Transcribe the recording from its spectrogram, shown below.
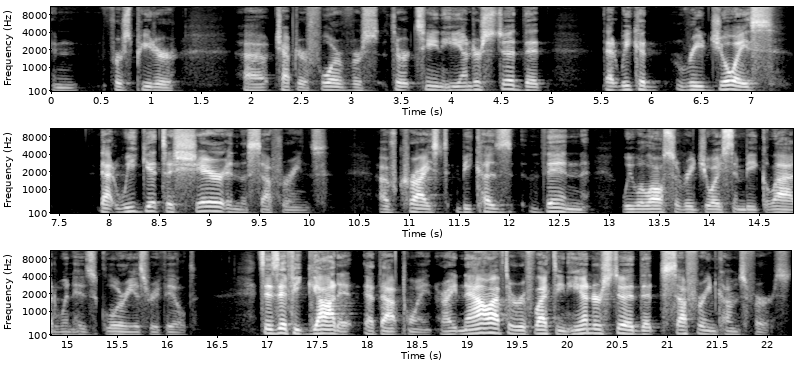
In 1 Peter uh, chapter 4, verse 13, he understood that, that we could rejoice that we get to share in the sufferings of Christ because then we will also rejoice and be glad when his glory is revealed. It's as if he got it at that point, right? Now, after reflecting, he understood that suffering comes first.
